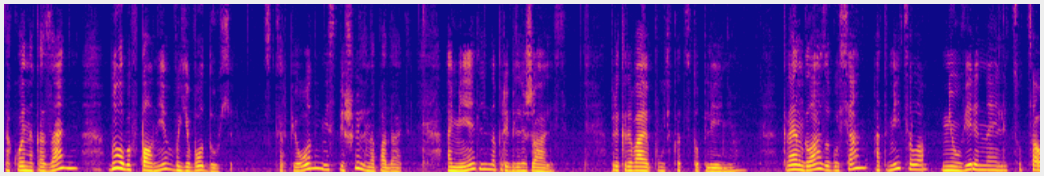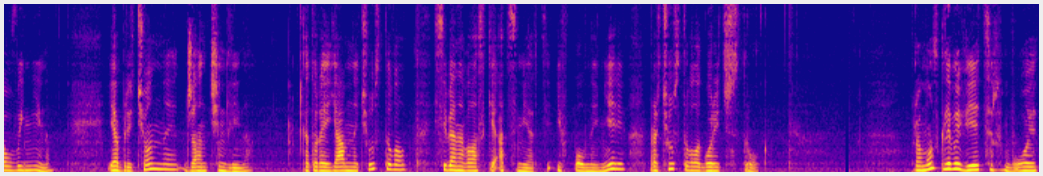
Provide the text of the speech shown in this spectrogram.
Такое наказание было бы вполне в его духе. Скорпионы не спешили нападать, а медленно приближались прикрывая путь к отступлению. Краем глаза Гусян отметила неуверенное лицо Цао Вэйнина и обреченное Джан Чинлина, который явно чувствовал себя на волоске от смерти и в полной мере прочувствовала горечь строк. Промозгливый ветер воет,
